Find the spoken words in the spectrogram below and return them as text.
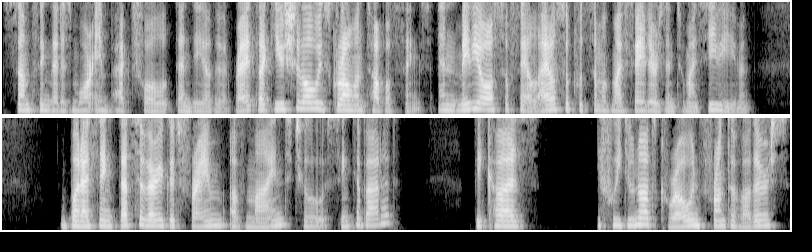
something that is more impactful than the other, right? Like you should always grow on top of things. And maybe also fail. I also put some of my failures into my CV even. But I think that's a very good frame of mind to think about it because if we do not grow in front of others,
